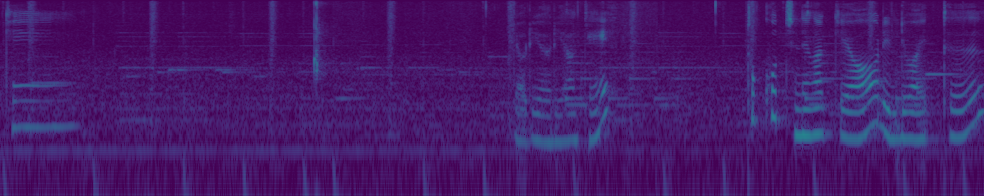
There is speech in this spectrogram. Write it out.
이렇게 여리여리하게 투코 진행할게요. 릴리 화이트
